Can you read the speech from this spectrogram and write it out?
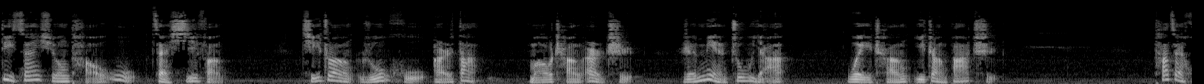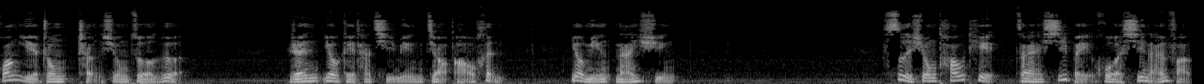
第三兄陶物在西方，其状如虎而大，毛长二尺，人面猪牙，尾长一丈八尺。他在荒野中逞凶作恶，人又给他起名叫敖恨，又名南巡。四兄饕餮在西北或西南方，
